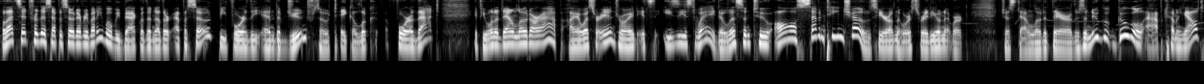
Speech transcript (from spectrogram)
Well, that's it for this episode, everybody. We'll be back with another episode before the end of June, so take a look for that. If you want to download our app, iOS or Android, it's the easiest way to listen to all 17 shows here on the Horse Radio Network. Just download it there. There's a new Google app coming out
